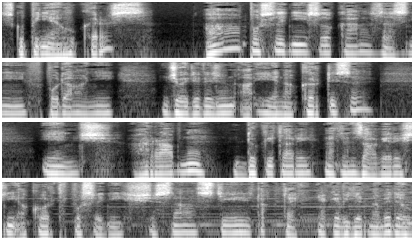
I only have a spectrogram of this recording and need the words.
skupině Hookers. A poslední sloka zazní v podání Joy Division a Iena Curtise, jenž hrábne do kytary na ten závěrečný akord v posledních 16 taktech, jak je vidět na videu.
